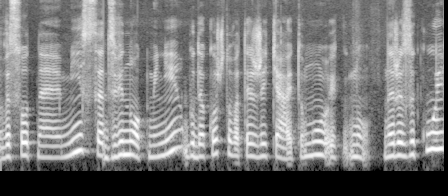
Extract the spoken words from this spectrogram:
висотне місце. Дзвінок мені буде коштувати життя. І тому ну, не ризикуй.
